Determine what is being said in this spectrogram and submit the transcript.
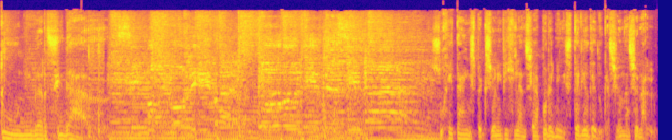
tu universidad. Simón Bolívar, tu universidad. Sujeta a inspección y vigilancia por el Ministerio de Educación Nacional.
